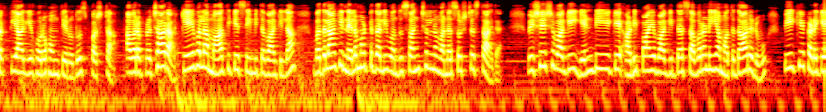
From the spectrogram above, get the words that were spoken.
ಶಕ್ತಿಯಾಗಿ ಹೊರಹೊಮ್ಮುತ್ತಿರುವುದು ಸ್ಪಷ್ಟ. ಅವರ ಪ್ರಚಾರ ಕೇವಲ ಮಾತಿಗೆ ಸೀಮಿತವಾಗಿಲ್ಲ, ಬದಲಾಗಿ ನೆಲಮಟ್ಟದಲ್ಲಿ ಒಂದು ಸಂಚಲನವನ್ನು ಸೃಷ್ಟಿಸ್ತಾ ಇದೆ. ವಿಶೇಷವಾಗಿ ಎನ್ಡಿಎಗೆ ಅಡಿಪಾಯವಾಗಿದ್ದ ಸವರ್ಣೀಯ ಮತದಾರರು ಪಿಕೆ ಕಡೆಗೆ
